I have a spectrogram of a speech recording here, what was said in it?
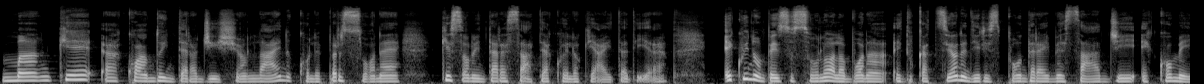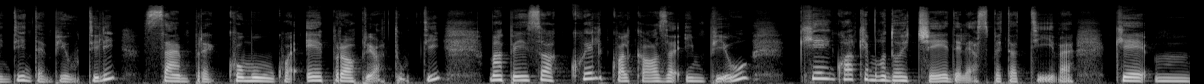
ma anche eh, quando interagisci online con le persone che sono interessate a quello che hai da dire. E qui non penso solo alla buona educazione di rispondere ai messaggi e commenti in tempi utili, sempre, comunque e proprio a tutti, ma penso a quel qualcosa in più che in qualche modo eccede le aspettative, che mh, mm,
